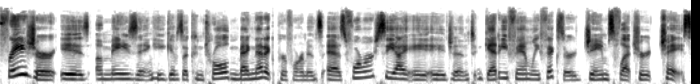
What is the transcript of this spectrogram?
Fraser is amazing. He gives a controlled magnetic performance as former CIA agent Getty family fixer James Fletcher Chase.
